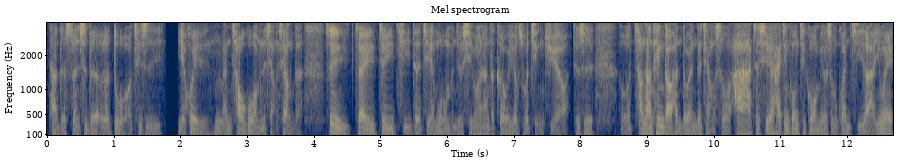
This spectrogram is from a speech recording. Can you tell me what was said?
它的损失的额度哦，其实。也会蛮超过我们的想象的，所以在这一集的节目，我们就希望让各位有所警觉啊。就是我常常听到很多人在讲说啊，这些害群攻击跟我没有什么关系啦，因为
